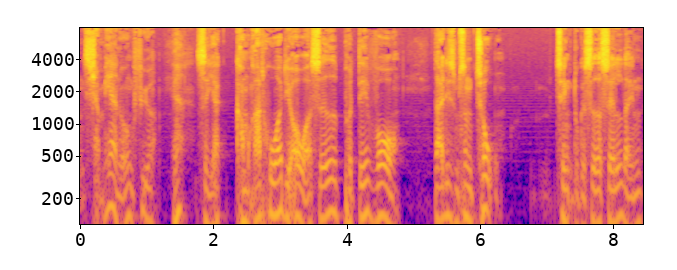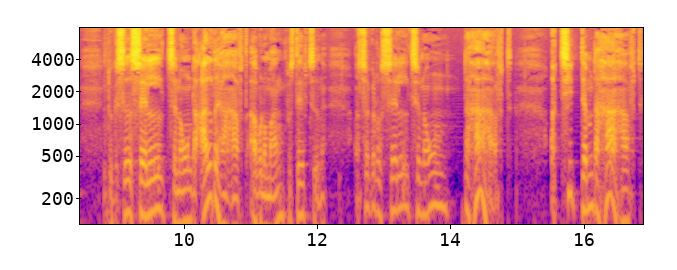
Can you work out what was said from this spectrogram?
en charmerende ung fyr. Ja. Så jeg kom ret hurtigt over at sidde på det, hvor der er ligesom sådan to ting, du kan sidde og sælge derinde. Du kan sidde og sælge til nogen, der aldrig har haft abonnement på stifttidene, og så kan du sælge til nogen, der har haft. Og tit dem, der har haft,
